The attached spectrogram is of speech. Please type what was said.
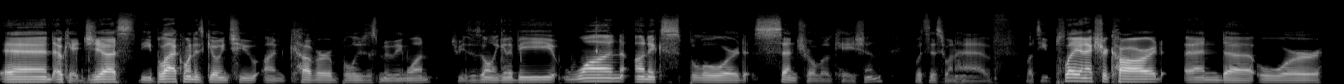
And okay, just the black one is going to uncover Blue's just moving one, which means there's only going to be one unexplored central location. What's this one have? Lets you play an extra card and uh, or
